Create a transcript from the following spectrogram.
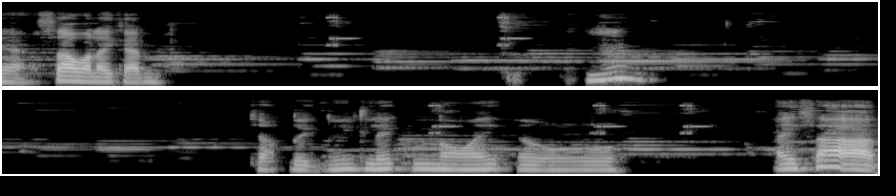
เนี่ยเศร้าอะไรกันจากเด็กเล็กน้อยเออไอ้ซาด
